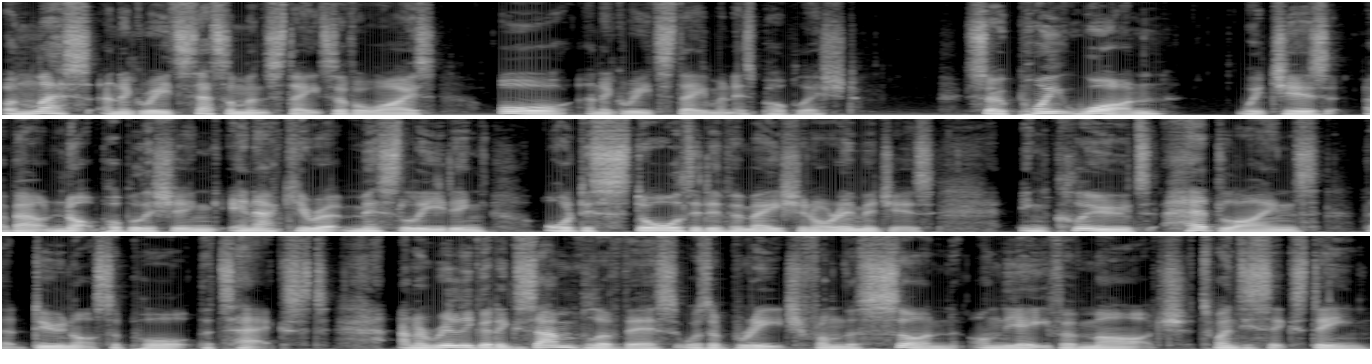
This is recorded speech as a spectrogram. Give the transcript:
unless an agreed settlement states otherwise or an agreed statement is published. So, point one, which is about not publishing inaccurate, misleading, or distorted information or images, includes headlines that do not support the text. And a really good example of this was a breach from The Sun on the 8th of March 2016.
